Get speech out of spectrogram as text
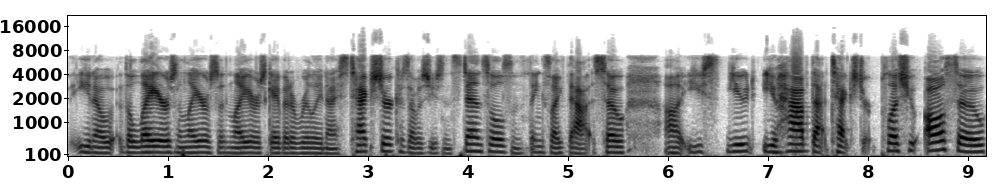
you know, the layers and layers and layers gave it a really nice texture because I was using stencils and things like that. So uh, you you you have that texture. Plus, you also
